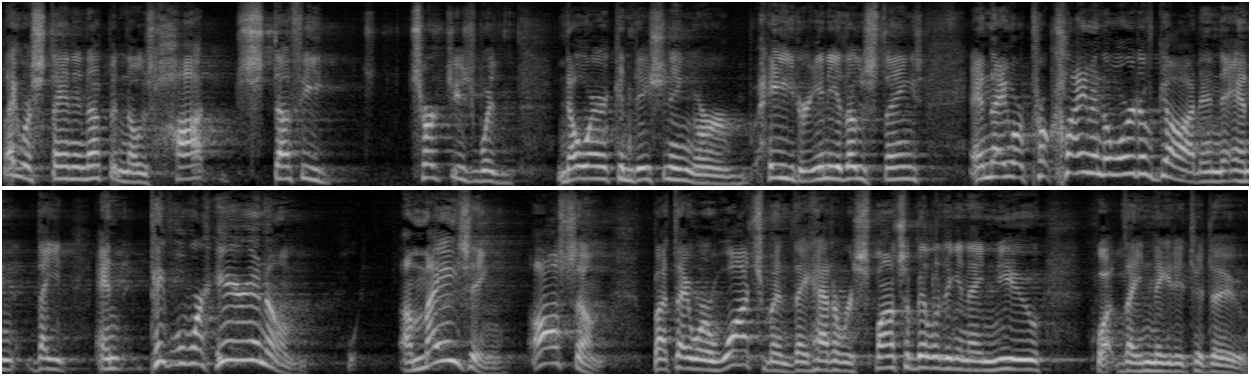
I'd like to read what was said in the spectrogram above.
They were standing up in those hot, stuffy churches with no air conditioning or heat or any of those things, and they were proclaiming the word of God, and, and, they, and people were hearing them. Amazing, awesome. But they were watchmen. They had a responsibility and they knew what they needed to do.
